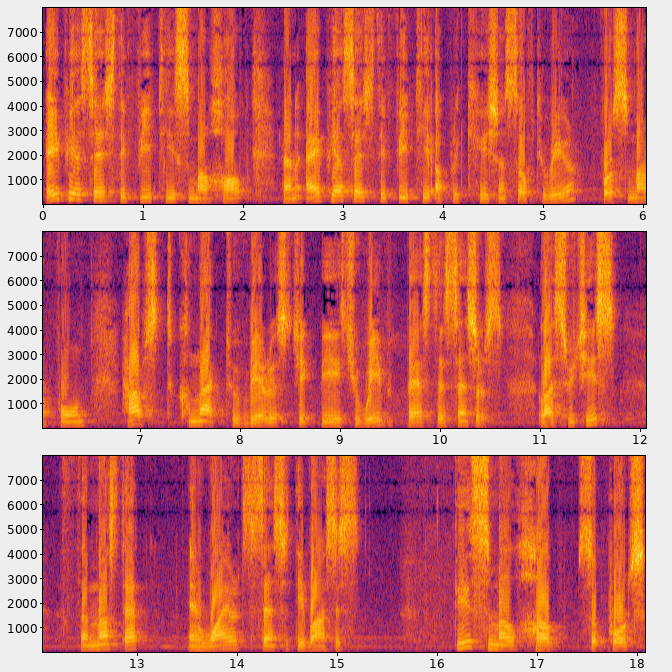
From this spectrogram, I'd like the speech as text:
AP-SHD50 Smart Hub and AP-SHD50 application software for smartphone helps to connect to various Zigbee wave-based sensors like switches, thermostat, and wired sensor devices. This smart hub supports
